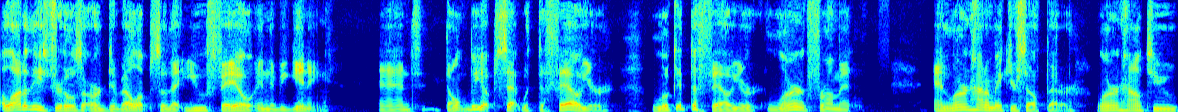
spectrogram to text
a lot of these drills are developed so that you fail in the beginning. And don't be upset with the failure. Look at the failure, learn from it, and learn how to make yourself better. Learn how to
